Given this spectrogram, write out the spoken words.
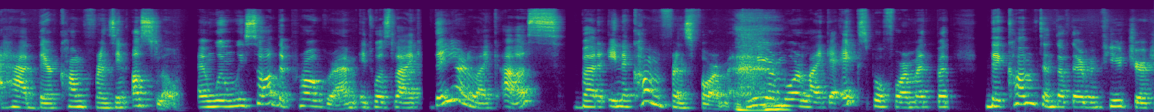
had their conference in oslo and when we saw the program it was like they are like us but in a conference format we are more like an expo format but the content of the urban future,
